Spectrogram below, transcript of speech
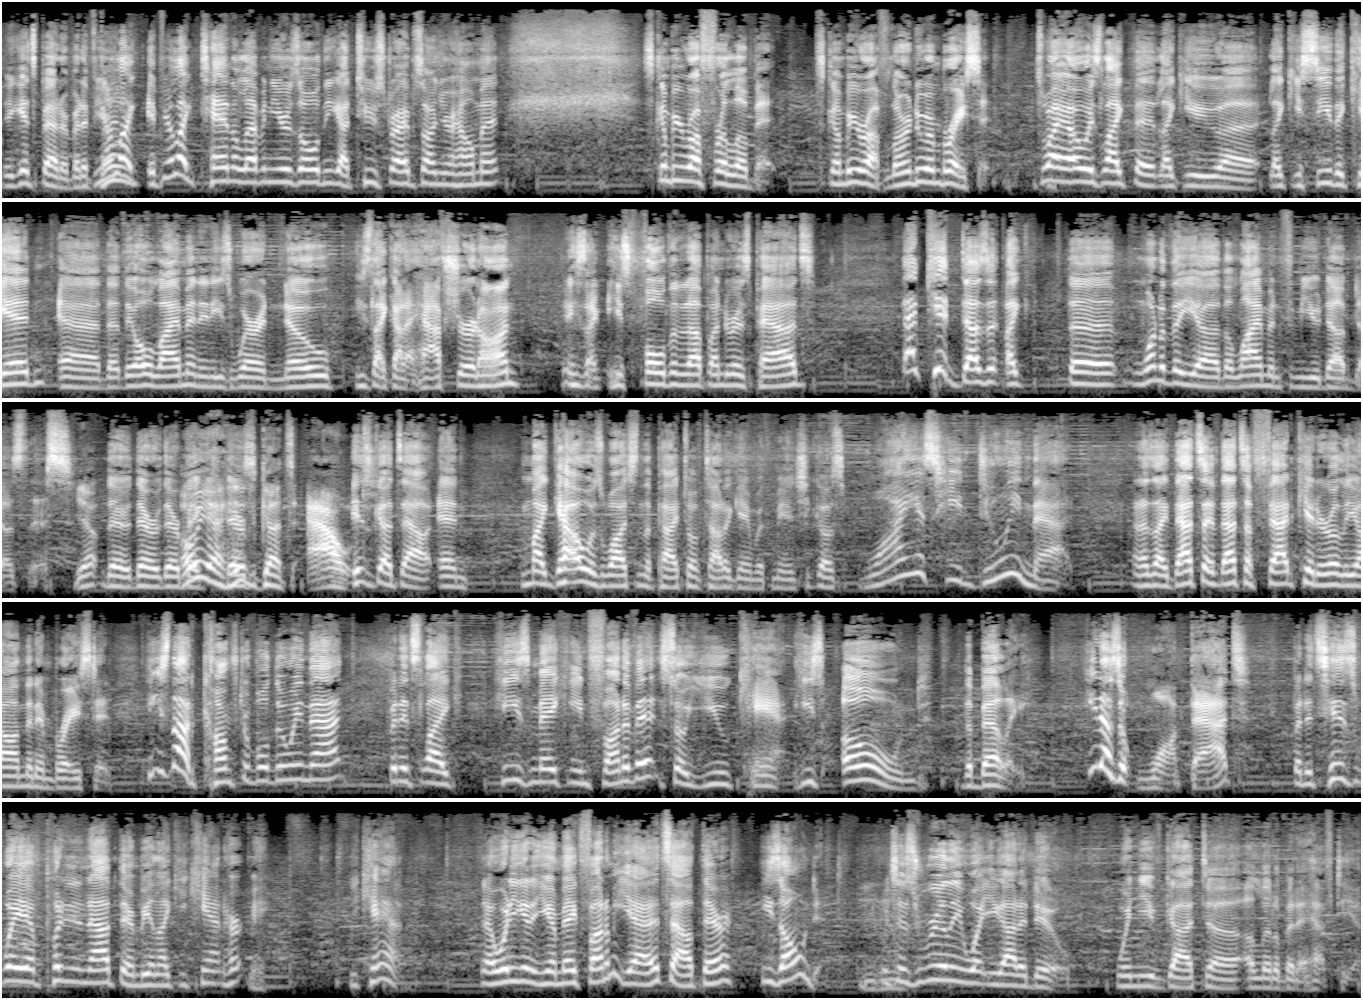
It gets better. But if you're like if you're like 10, 11 years old and you got two stripes on your helmet, it's gonna be rough for a little bit. It's gonna be rough. Learn to embrace it. That's why I always like the like you uh, like you see the kid, uh, the the old lineman, and he's wearing no. He's like got a half shirt on, and he's like he's folding it up under his pads. That kid doesn't like the one of the uh, the linemen from UW does this. Yep. They're they're they're Oh big- yeah, his guts out. his guts out. And my gal was watching the Pac-12 title game with me, and she goes, "Why is he doing that?" And I was like, "That's a that's a fat kid early on that embraced it. He's not comfortable doing that, but it's like he's making fun of it, so you can't. He's owned the belly. He doesn't want that, but it's his way of putting it out there and being like, "You can't hurt me. You can't." Now, what are you gonna? You gonna make fun of me? Yeah, it's out there. He's owned it, which is really what you got to do when you've got uh, a little bit of heft to you.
